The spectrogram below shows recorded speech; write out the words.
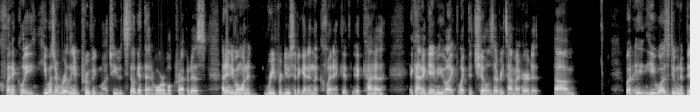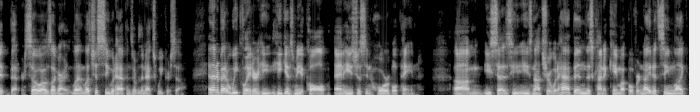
clinically, he wasn't really improving much. He would still get that horrible crepitus. I didn't even want to reproduce it again in the clinic. It it kind of it kind of gave me like like the chills every time I heard it. Um, but he, he was doing a bit better. So I was like, all right, let, let's just see what happens over the next week or so. And then about a week later, he he gives me a call, and he's just in horrible pain. Um, he says he, he's not sure what happened. This kind of came up overnight, it seemed like.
